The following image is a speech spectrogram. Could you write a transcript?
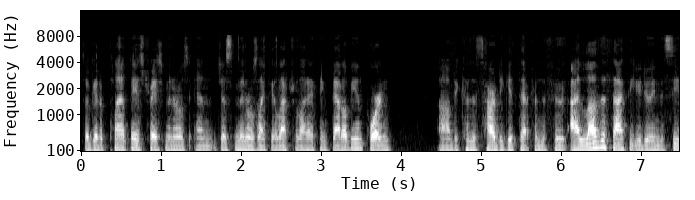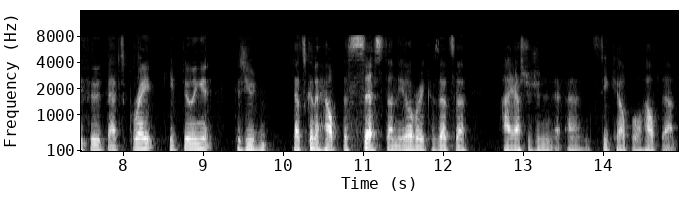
So get a plant-based trace minerals and just minerals like the electrolyte. I think that'll be important uh, because it's hard to get that from the food. I love the fact that you're doing the seafood. That's great. Keep doing it because you that's going to help the cyst on the ovary because that's a high estrogen and sea kelp will help that.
